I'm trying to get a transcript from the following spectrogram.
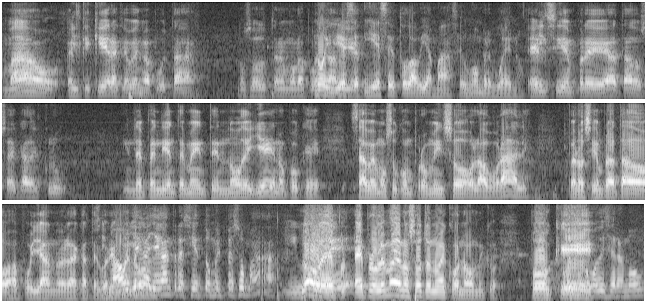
Mao, el que quiera que venga a aportar, nosotros tenemos la puerta No, y ese, abierta. y ese todavía más, es un hombre bueno. Él siempre ha estado cerca del club, independientemente, no de lleno, porque sabemos sus compromisos laborales, pero siempre ha estado apoyando en la Si categoría Mao llega, llegan 300 mil pesos más. Y No, usted- el, pro- el problema de nosotros no es económico, porque... como dice Ramón,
